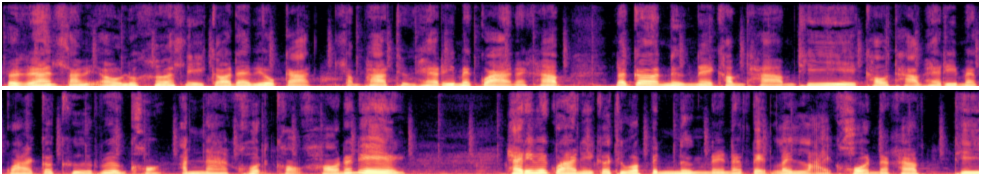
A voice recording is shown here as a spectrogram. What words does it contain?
โดยด้านซามิเอลลูคเฮิร์สนี่ก็ได้มีโอกาสสัมภาษณ์ถึงแฮร์รี่แม็กควายนะครับ แล้วก็หนึ่งในคำถามที่เขาถามแฮร์รี่แม็กควายก็คือเรื่องของอนาคตของเขานั่นเอง แฮร์รี่แม็กควายนี่ก็ถือว่าเป็นหนึ่งในนักเตะหลายๆคนนะครับที่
